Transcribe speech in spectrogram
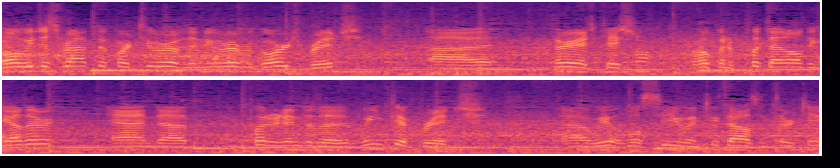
Well, we just wrapped up our tour of the New River Gorge Bridge. Uh, very educational. We're hoping to put that all together and uh, put it into the Wingtip Bridge. Uh, we, we'll see you in 2013.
